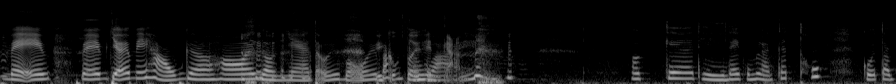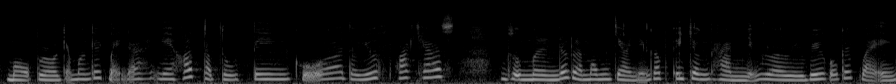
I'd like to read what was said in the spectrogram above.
mẹ em mẹ em chở em đi học kìa thôi gần nhà tự đi bộ đi cũng tùy hoàn cảnh. Ok thì đây cũng là kết thúc của tập 1 rồi. Cảm ơn các bạn đã nghe hết tập đầu tiên của The Youth Podcast. Tụi mình rất là mong chờ những góp ý chân thành những lời review của các bạn.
